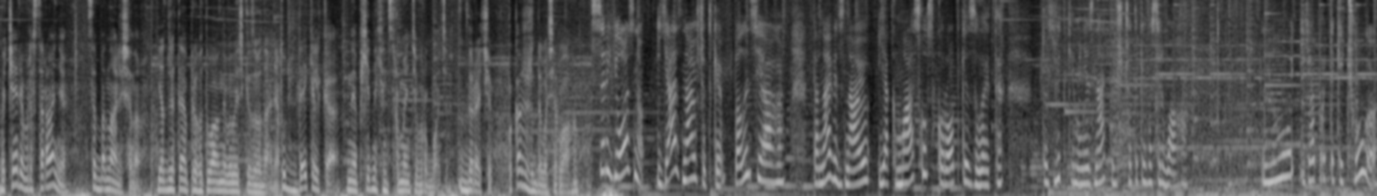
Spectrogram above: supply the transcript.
Вечеря в ресторані це банальщина. Я для тебе приготував невеличке завдання. Тут декілька необхідних інструментів в роботі. До речі, покажеш, де Васірвага? Серйозно, я знаю, що таке Баленсіага, та навіть знаю, як масло з коробки злити. То звідки мені знати, що таке васервага? Ну, я про таке чула,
